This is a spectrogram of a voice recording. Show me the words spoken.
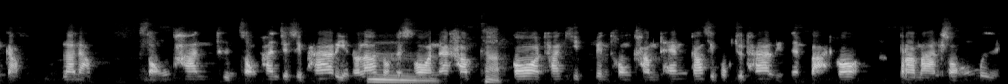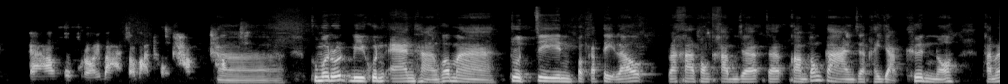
ๆกับระดับ 2,000 ถึง 2,075 เหรียญดอลลาร์ต่อออนซ์นะครับครับ ก็ถ้าคิดเป็นทองคำแท่ง 96.5 เหรียญเงินบาทก็ประมาณ 29,600บาทต่อบาททองคำครับอ่าคุณมรุตมีคุณแอนถามเข้ามาตรุษจีนปกติแล้วราคาทองคำจะจะความต้องการจะขยับขึ้นเนาะทำให้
